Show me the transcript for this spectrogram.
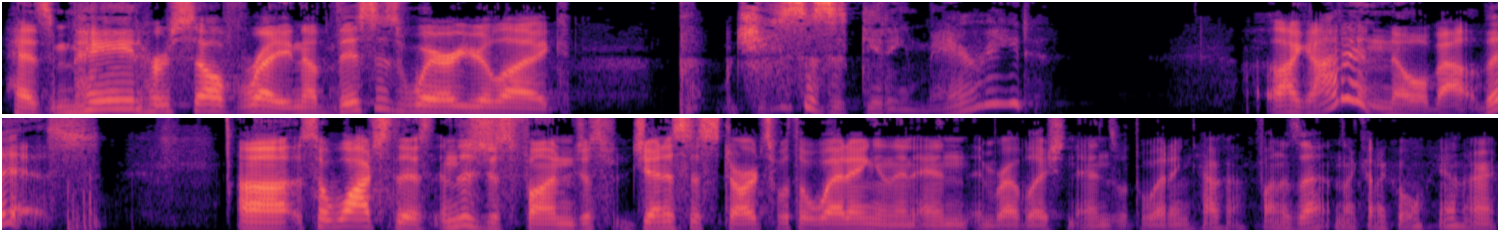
has made herself ready. Now, this is where you're like, Jesus is getting married? Like, I didn't know about this. Uh, so watch this, and this is just fun. Just Genesis starts with a wedding, and then end, and Revelation ends with a wedding. How fun is that? Isn't that kind of cool? Yeah. All right.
